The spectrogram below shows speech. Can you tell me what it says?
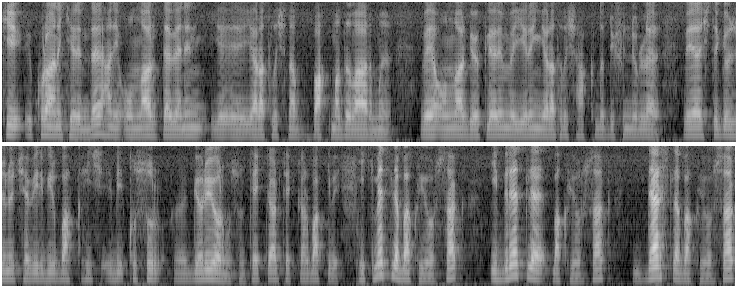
Ki Kur'an-ı Kerim'de hani onlar devenin e, yaratılışına bakmadılar mı? Veya onlar göklerin ve yerin yaratılışı hakkında düşünürler. Veya işte gözünü çevir bir bak hiç bir kusur e, görüyor musun? Tekrar tekrar bak gibi. Hikmetle bakıyorsak, ibretle bakıyorsak, dersle bakıyorsak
